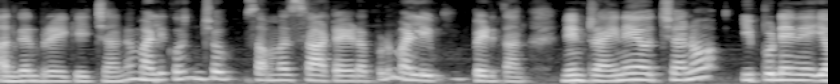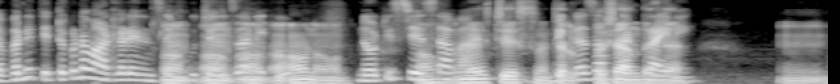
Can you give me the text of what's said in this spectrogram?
అందుకని బ్రేక్ ఇచ్చాను. మళ్ళీ కొంచెం సమ్మర్ స్టార్ట్ అయ్యేటప్పుడు మళ్ళీ పెడతాను. నేను ట్రైన్ అయ్యి వచ్చాను. ఇప్పుడు నేను ఎవరిని తిట్టకుండా మాట్లాడేది. తెలుసా నీకు? నోటీస్ చేసావా? Because of training.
